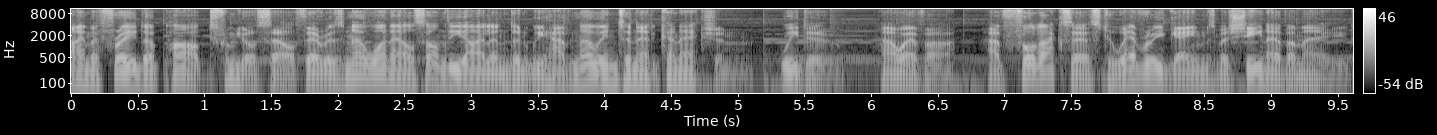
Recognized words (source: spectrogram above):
I'm afraid apart from yourself there is no one else on the island and we have no internet connection. We do, however, have full access to every games machine ever made.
